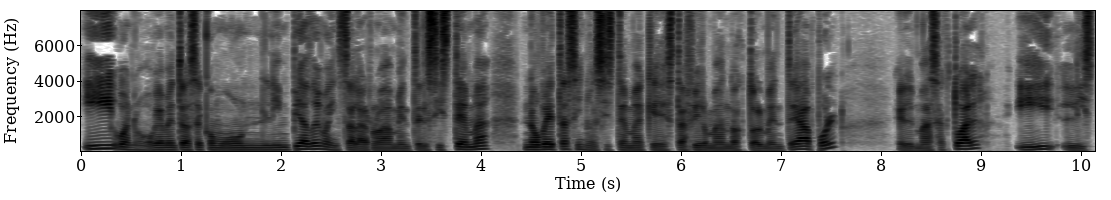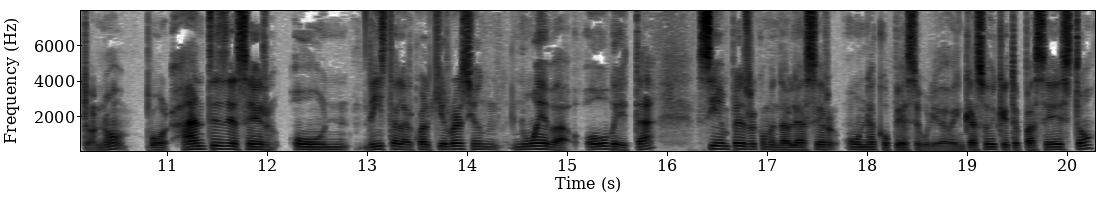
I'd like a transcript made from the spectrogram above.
y bueno, obviamente va a como un limpiado y va a instalar nuevamente el sistema, no beta, sino el sistema que está firmando actualmente Apple, el más actual y listo, ¿no? Por antes de hacer un de instalar cualquier versión nueva o beta, siempre es recomendable hacer una copia de seguridad. En caso de que te pase esto,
